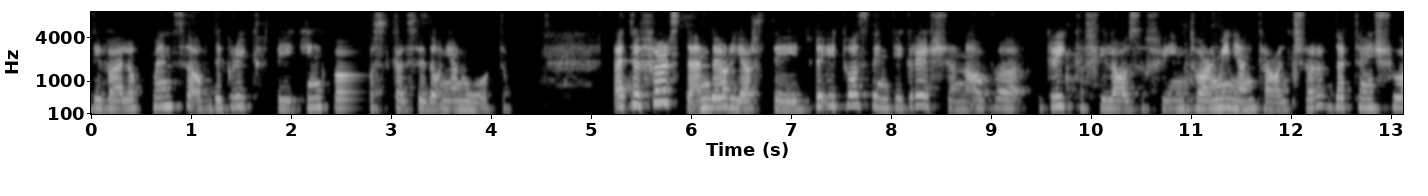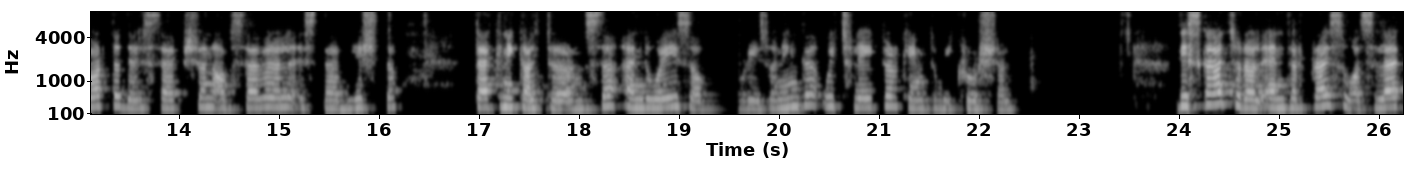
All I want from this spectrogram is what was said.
developments of the Greek-speaking post-Chalcedonian world. At the first and earlier stage, it was the integration of uh, Greek philosophy into Armenian culture that ensured the reception of several established technical terms and ways of reasoning, which later came to be crucial. This cultural enterprise was led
